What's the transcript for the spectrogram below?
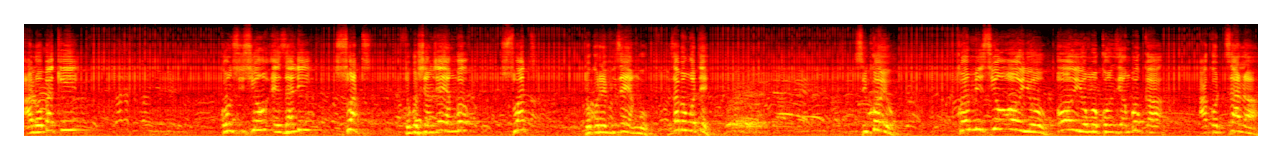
Alobaki constitution ezali soit tokochange yango. Soit tokorevise yango. Eza bongo te. Sikoyo commission oyo oyo mokonzi ya mboka akosala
